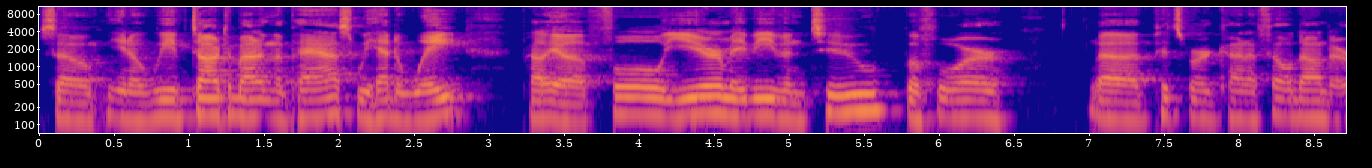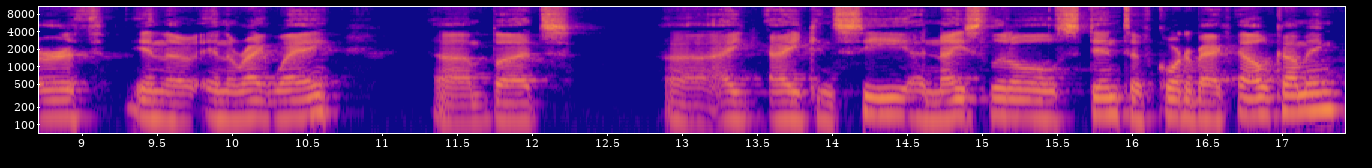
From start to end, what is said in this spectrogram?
So, you know, we've talked about it in the past. We had to wait probably a full year, maybe even two, before uh, Pittsburgh kind of fell down to earth in the in the right way. Um, but uh, I I can see a nice little stint of quarterback hell coming,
